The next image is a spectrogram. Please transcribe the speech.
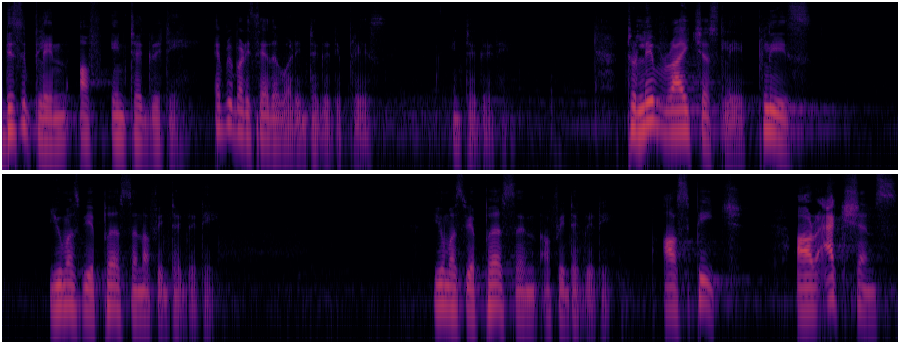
discipline of integrity. Everybody say the word integrity, please. Integrity. To live righteously, please, you must be a person of integrity. You must be a person of integrity. Our speech, our actions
